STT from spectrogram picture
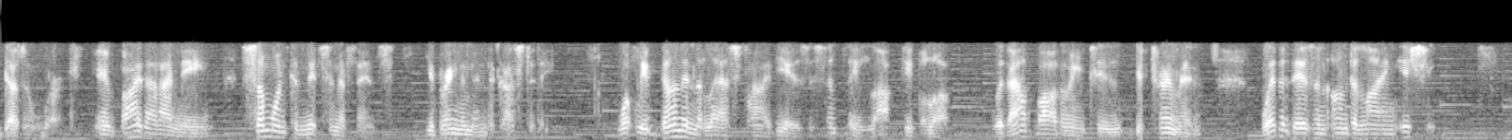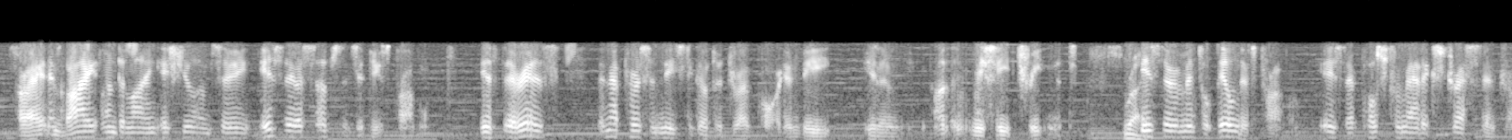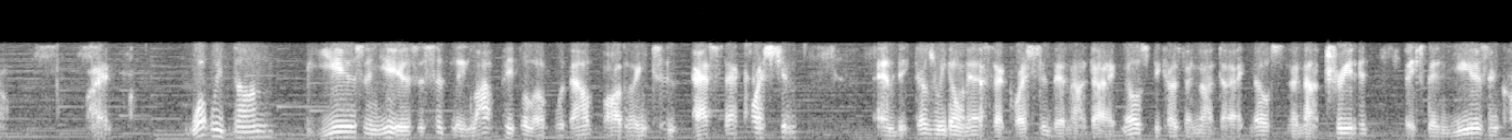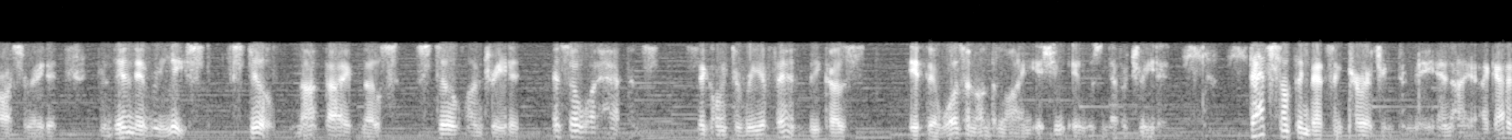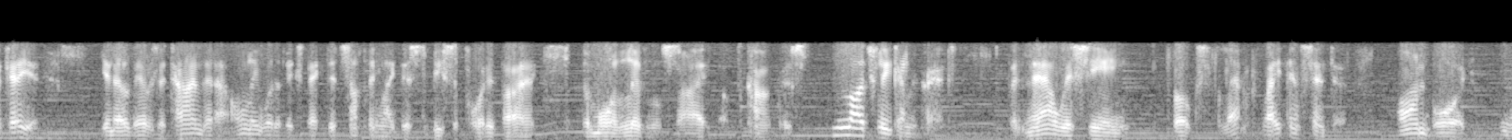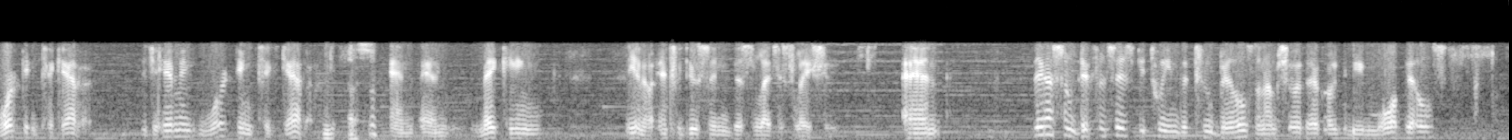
doesn't work. And by that I mean someone commits an offense, you bring them into custody what we've done in the last five years is simply lock people up without bothering to determine whether there's an underlying issue. All right, and by underlying issue, I'm saying, is there a substance abuse problem? If there is, then that person needs to go to drug court and be, you know, uh, receive treatment. Right. Is there a mental illness problem? Is there post traumatic stress syndrome? All right. What we've done years and years is simply lock people up without bothering to ask that question. And because we don't ask that question, they're not diagnosed. Because they're not diagnosed, they're not treated. They spend years incarcerated, and then they're released, still not diagnosed, still untreated. And so what happens? They're going to reoffend because if there was an underlying issue, it was never treated. That's something that's encouraging to me. And I, I got to tell you, you know, there was a time that I only would have expected something like this to be supported by the more liberal side of Congress, largely Democrats. But now we're seeing folks left, right, and center on board working together. Did you hear me? Working together Yes. and and making, you know, introducing this legislation. And there are some differences between the two bills, and I'm sure there are going to be more bills.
